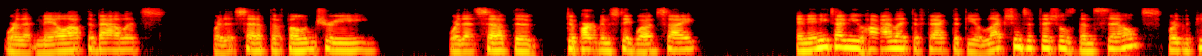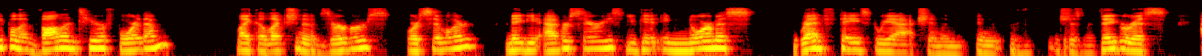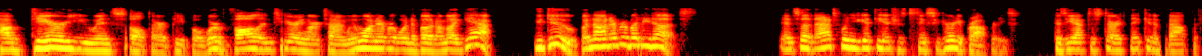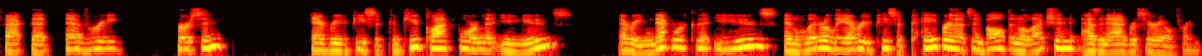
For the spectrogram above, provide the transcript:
or that mail out the ballots or that set up the phone tree or that set up the Department of State website. And anytime you highlight the fact that the elections officials themselves or the people that volunteer for them, like election observers or similar, may be adversaries, you get enormous red-faced reaction and, and just vigorous how dare you insult our people? We're volunteering our time. We want everyone to vote. I'm like yeah you do but not everybody does. And so that's when you get the interesting security properties because you have to start thinking about the fact that every person every piece of compute platform that you use every network that you use and literally every piece of paper that's involved in election has an adversarial frame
